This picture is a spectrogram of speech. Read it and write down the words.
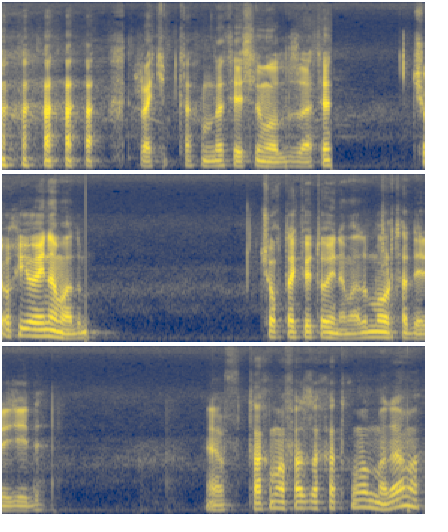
Rakip takımda teslim oldu zaten. Çok iyi oynamadım. Çok da kötü oynamadım. Orta dereceydi. Yani takıma fazla katkım olmadı ama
